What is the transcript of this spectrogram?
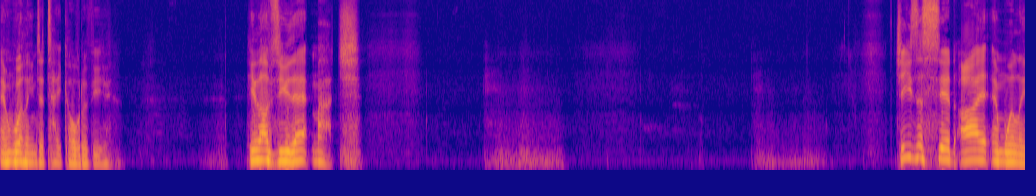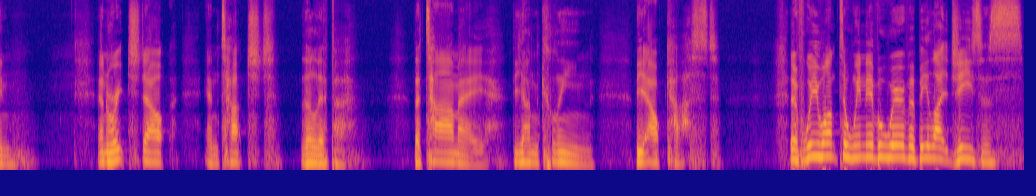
and willing to take hold of you. He loves you that much. Jesus said, I am willing, and reached out and touched the leper, the tame, the unclean, the outcast. If we want to whenever, wherever be like Jesus,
